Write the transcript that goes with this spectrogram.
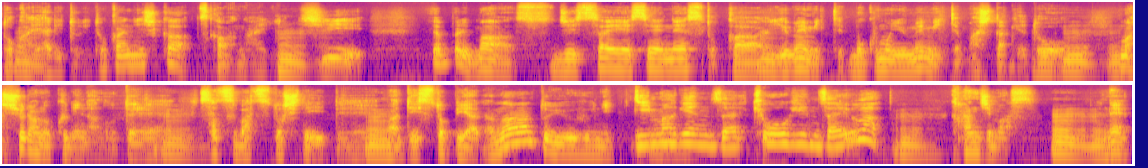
とかやり取りとかにしか使わないし、やっぱりまあ実際 SNS とか夢見て、僕も夢見てましたけど、まあ修羅の国なので殺伐としていて、まあ、ディストピアだなというふうに今現在今日現在は感じます。ね、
